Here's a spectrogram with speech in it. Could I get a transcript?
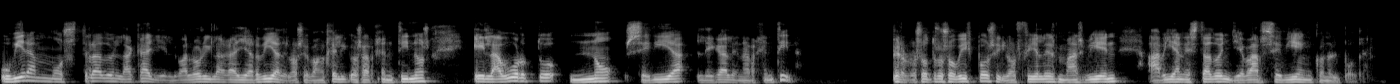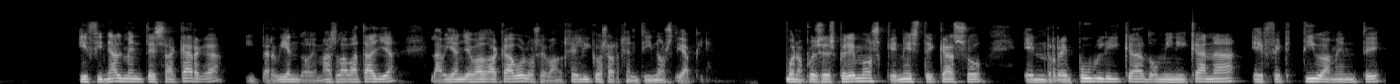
hubieran mostrado en la calle el valor y la gallardía de los evangélicos argentinos, el aborto no sería legal en Argentina. Pero los otros obispos y los fieles más bien habían estado en llevarse bien con el poder. Y finalmente esa carga, y perdiendo además la batalla, la habían llevado a cabo los evangélicos argentinos de a pie. Bueno, pues esperemos que en este caso, en República Dominicana, efectivamente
